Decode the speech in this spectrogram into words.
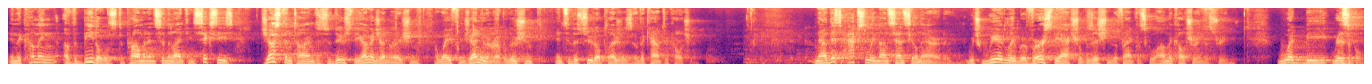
in the coming of the Beatles to prominence in the 1960s, just in time to seduce the younger generation away from genuine revolution into the pseudo pleasures of the counterculture. Now, this absolutely nonsensical narrative, which weirdly reversed the actual position of the Frankfurt School on the culture industry, would be risible,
